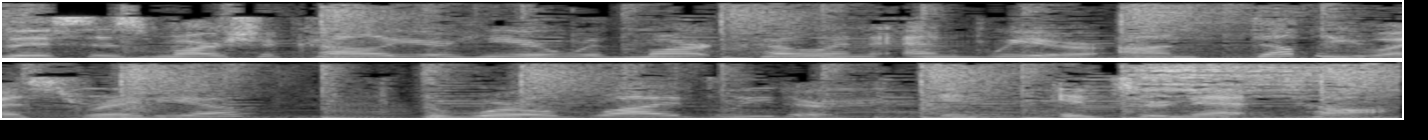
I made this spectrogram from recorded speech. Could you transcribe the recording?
This is Marcia Collier here with Mark Cohen, and we're on WS Radio, the worldwide leader in Internet talk.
